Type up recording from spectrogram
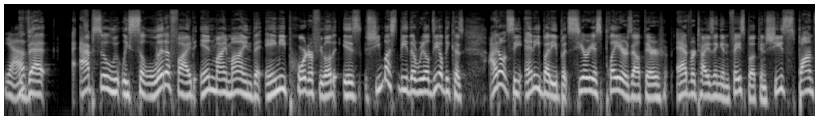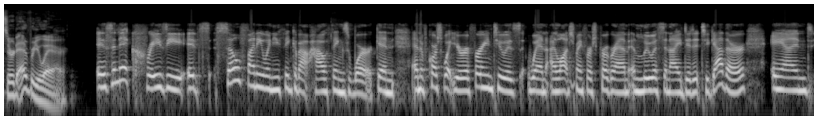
yeah. that absolutely solidified in my mind that Amy Porterfield is she must be the real deal because I don't see anybody but serious players out there advertising in Facebook and she's sponsored everywhere. Isn't it crazy? It's so funny when you think about how things work. And and of course what you're referring to is when I launched my first program and Lewis and I did it together and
